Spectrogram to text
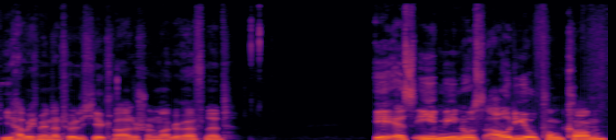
Die habe ich mir natürlich hier gerade schon mal geöffnet. Esi-audio.com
